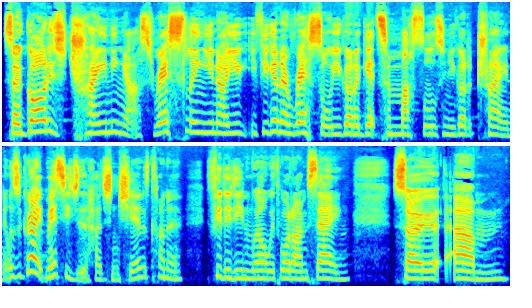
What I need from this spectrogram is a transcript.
So God is training us. Wrestling, you know, you, if you're going to wrestle, you've got to get some muscles and you've got to train. It was a great message that Hudson shared. It's kind of fitted in well with what I'm saying. So, um,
